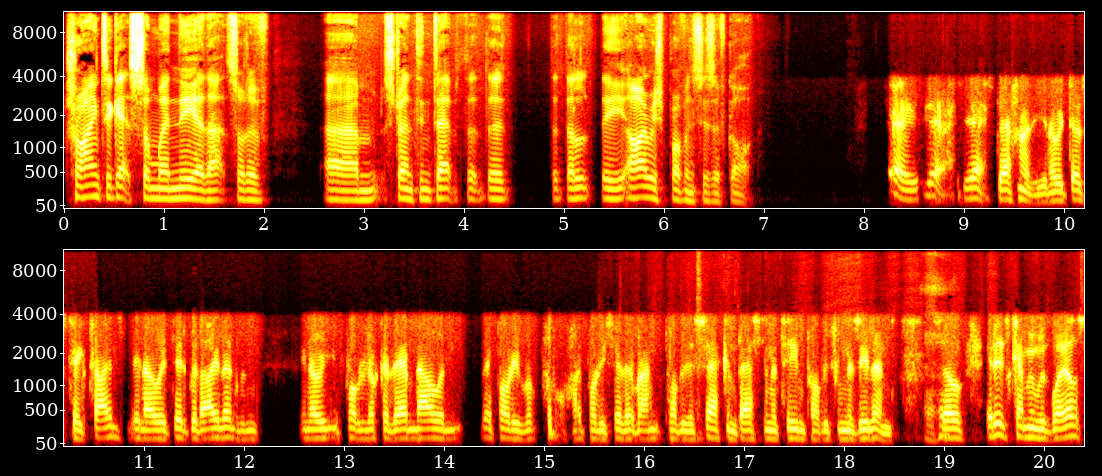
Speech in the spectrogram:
trying to get somewhere near that sort of um, strength in depth that the, that the the Irish provinces have got. Yeah, yeah, yeah, definitely. You know, it does take time. You know, it did with Ireland, and you know, you probably look at them now, and they probably, I'd probably say they ranked probably the second best in the team, probably from New Zealand. Uh-huh. So it is coming with Wales,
